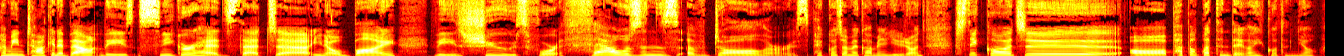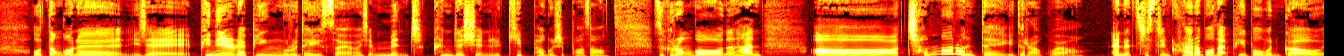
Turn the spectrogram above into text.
I mean, talking about these sneakerheads that uh, you know buy these shoes for thousands of dollars. 백화점에 가면 이런 스니커즈 어, 팝업 같은 데가 있거든요. 어떤 거는 이제 비닐 랩핑으로 돼 있어요. 이제 mint condition을 킵하고 싶어서. 그래서 그런 거는 한 어, 천만 원대이더라고요. And it's just incredible that people would go.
